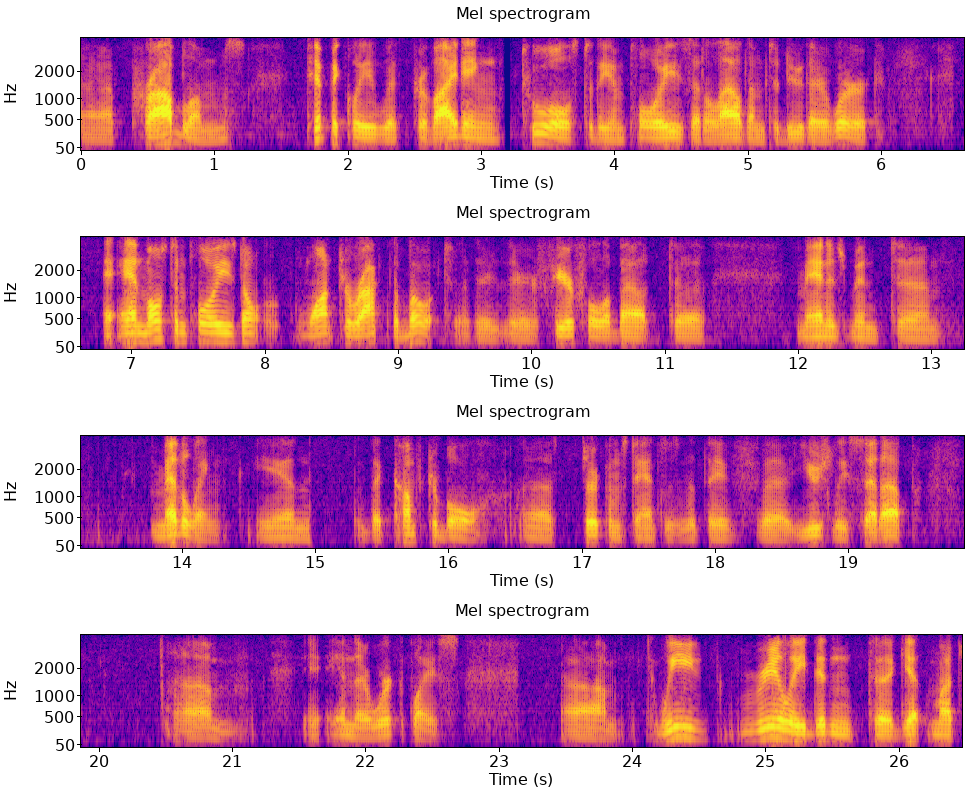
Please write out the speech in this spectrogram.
uh, problems typically with providing tools to the employees that allow them to do their work. And most employees don't want to rock the boat. They're, they're fearful about uh, management um, meddling in the comfortable uh, circumstances that they've uh, usually set up um, in their workplace. Um, we really didn't uh, get much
